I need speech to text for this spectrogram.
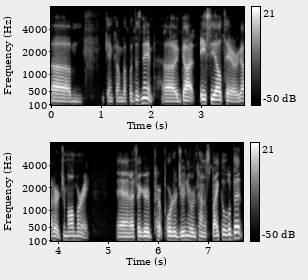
um, can't come up with his name. Uh, got ACL tear, got hurt. Jamal Murray, and I figured Porter Jr. would kind of spike a little bit.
